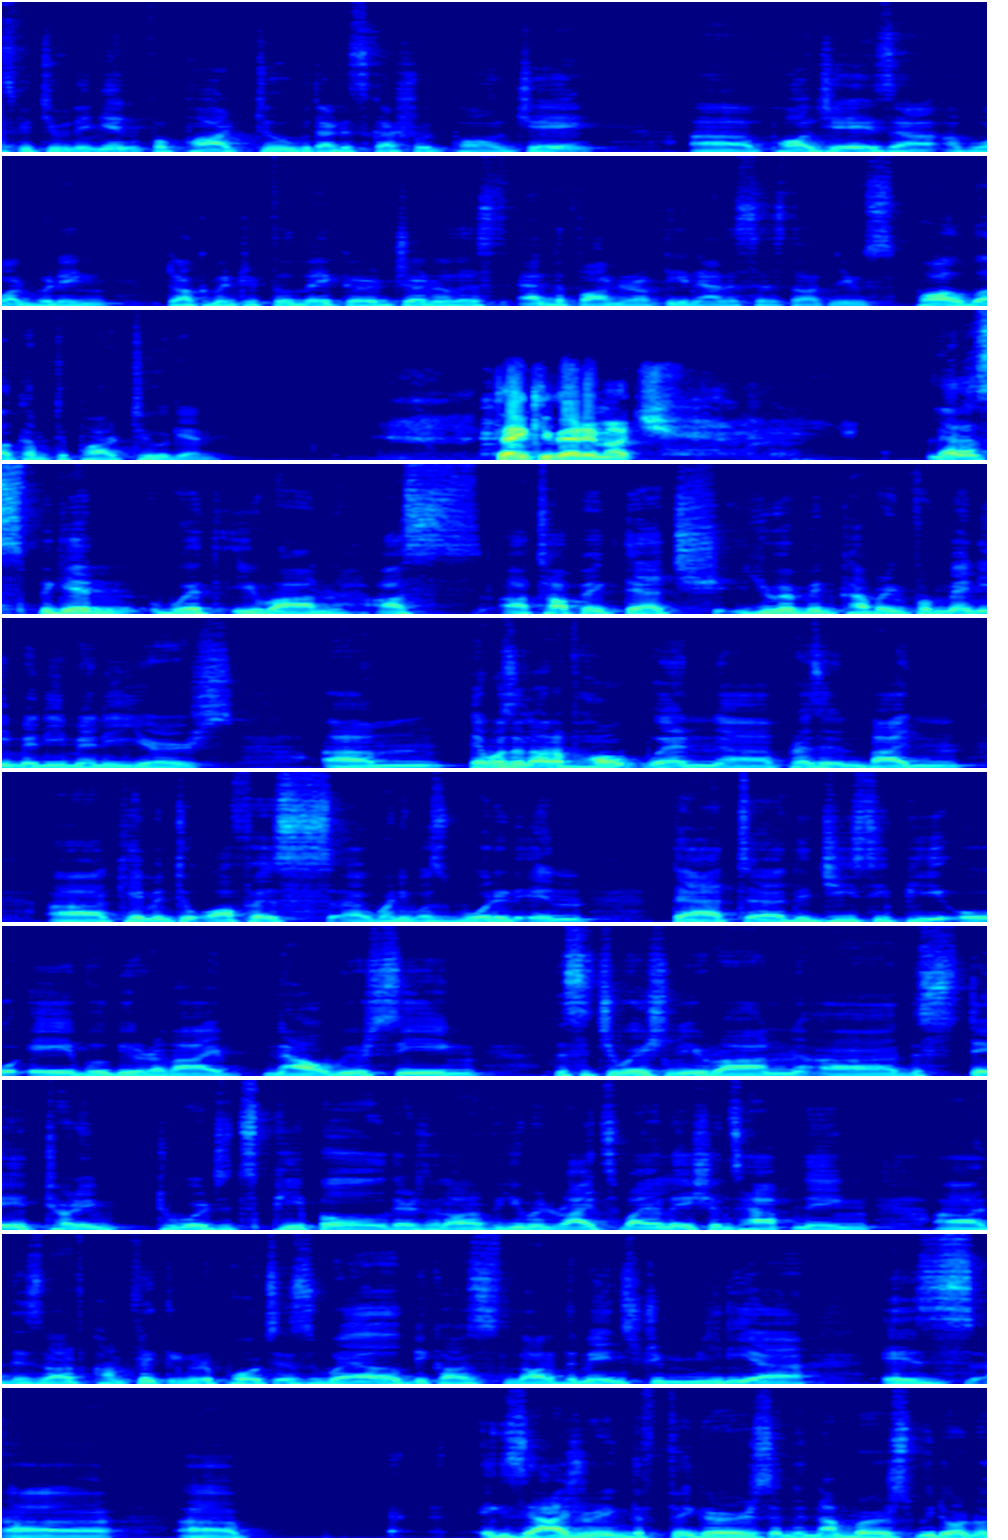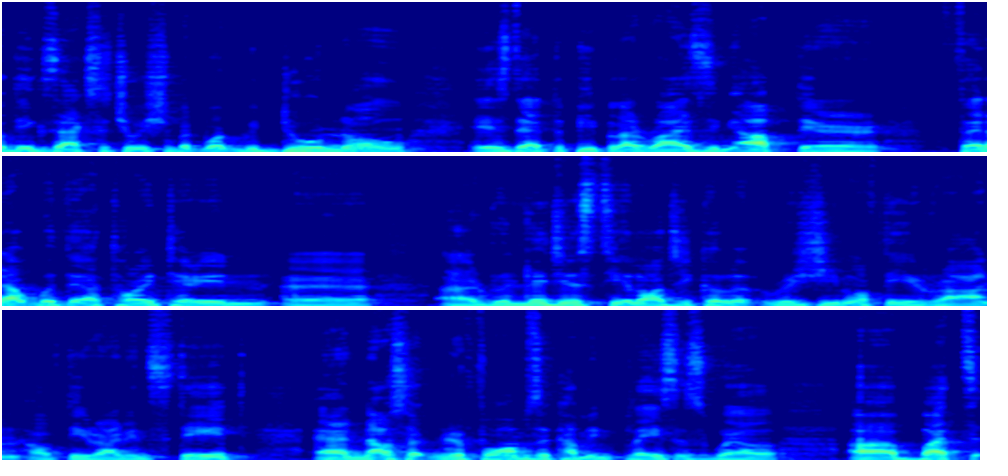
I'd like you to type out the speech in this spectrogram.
Thanks for tuning in for part two with our discussion with Paul Jay. Uh, Paul Jay is an award winning documentary filmmaker, journalist, and the founder of the analysis.news. Paul, welcome to part two again. Thank you very much. Let us begin with Iran, a topic that you have been covering for many, many, many years. Um, there was a lot of hope when uh, President Biden uh, came into office, uh, when he was voted in, that uh, the GCPOA will be revived. Now we're seeing the situation in Iran, uh, the state turning towards its people. There's a lot of human rights violations happening. Uh, there's a lot of conflicting reports as well because a lot of the mainstream media is uh, uh, exaggerating the figures and the numbers. We don't know the exact situation, but what we do know is that the people are rising up. They're fed up with the authoritarian uh, uh, religious theological regime of the Iran, of the Iranian state, and now certain reforms are coming place as well. Uh, but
